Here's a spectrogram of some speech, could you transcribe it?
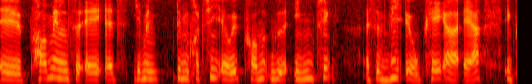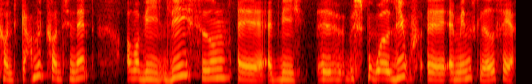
øh, påmindelse af, at jamen, demokrati er jo ikke kommet ud af ingenting. Altså, vi europæere er et kon- gammelt kontinent, og hvor vi lige siden, øh, at vi øh, sporede liv øh, af menneskelig adfærd,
